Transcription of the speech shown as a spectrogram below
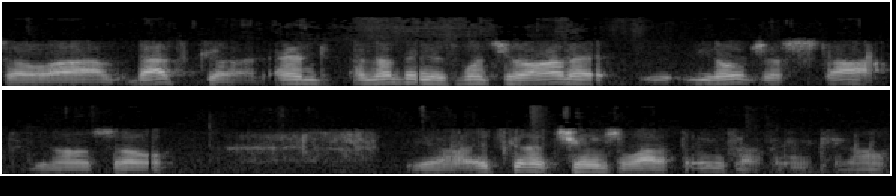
So uh, that's good. And another thing is, once you're on it, you don't just stop. You know, so yeah, it's going to change a lot of things. I think. You know.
